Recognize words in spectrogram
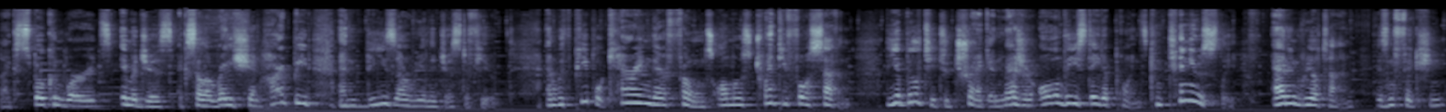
like spoken words, images, acceleration, heartbeat, and these are really just a few. And with people carrying their phones almost 24 7, the ability to track and measure all these data points continuously and in real time isn't fiction,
